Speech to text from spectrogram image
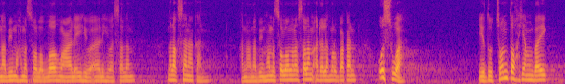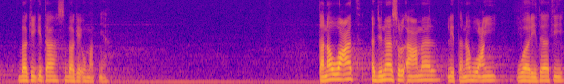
Nabi Muhammad Wasallam melaksanakan. Karena Nabi Muhammad Wasallam adalah merupakan uswah, yaitu contoh yang baik bagi kita sebagai umatnya. Tanawwa'at ajnasul a'mal li tanawwu'i waridati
